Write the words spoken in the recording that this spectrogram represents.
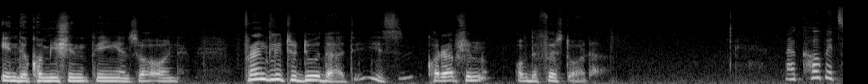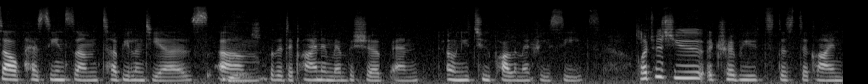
in the commission thing and so on. Frankly, to do that is corruption of the first order. Now, COPE itself has seen some turbulent years um, yes. with a decline in membership and only two parliamentary seats. What would you attribute this decline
